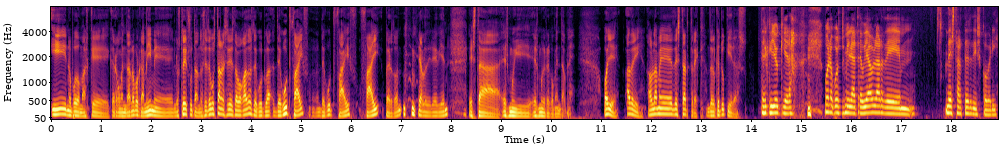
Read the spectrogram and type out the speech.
y no puedo más que, recomendarlo porque a mí me lo estoy disfrutando. Si te gustan las series de abogados, The Good, The Five, The Good Five, Five, perdón, ya lo diré bien, está, es, muy, es muy recomendable. Oye, Adri, háblame de Star Trek, del que tú quieras. Del que yo quiera. Bueno, pues mira, te voy a hablar de, de Star Trek Discovery.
